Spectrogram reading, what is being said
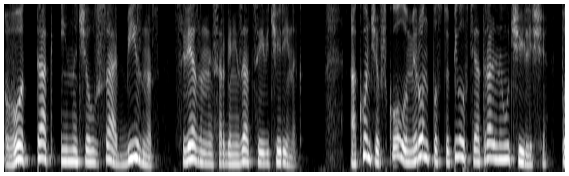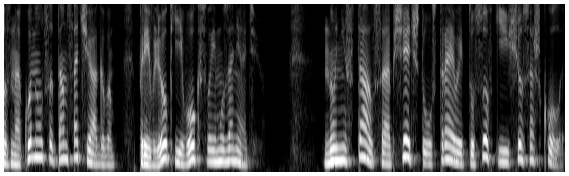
Вот так и начался бизнес, связанный с организацией вечеринок. Окончив школу, Мирон поступил в театральное училище, познакомился там с Очаговым, привлек его к своему занятию. Но не стал сообщать, что устраивает тусовки еще со школы.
